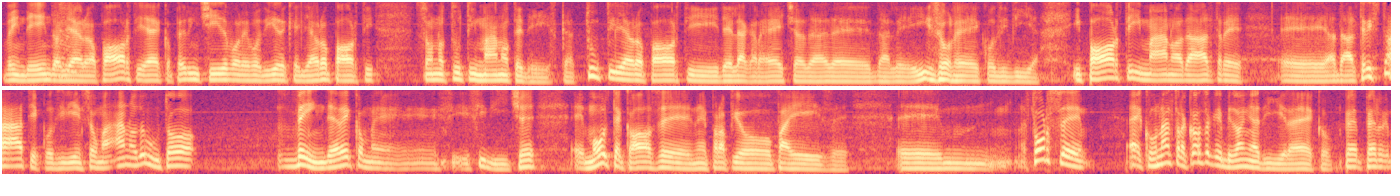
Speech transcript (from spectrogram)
Vendendo gli aeroporti. Ecco, per incidere volevo dire che gli aeroporti sono tutti in mano tedesca, tutti gli aeroporti della Grecia, da, da, dalle isole e così via, i porti in mano ad, altre, eh, ad altri stati e così via, insomma hanno dovuto vendere, come si, si dice, eh, molte cose nel proprio paese. Eh, forse, ecco, un'altra cosa che bisogna dire, ecco, per, per,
